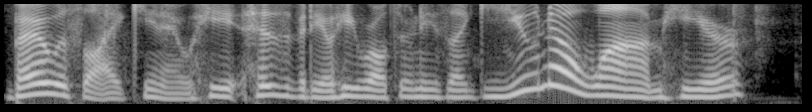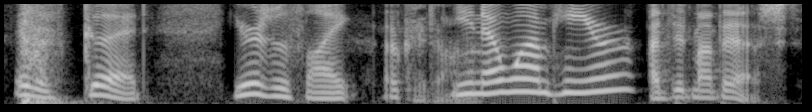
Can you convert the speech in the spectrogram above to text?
Bo was like, you know, he his video he rolled through and he's like, you know why I'm here. It was good. Yours was like, Okay, Donna. you know why I'm here. I did my best.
